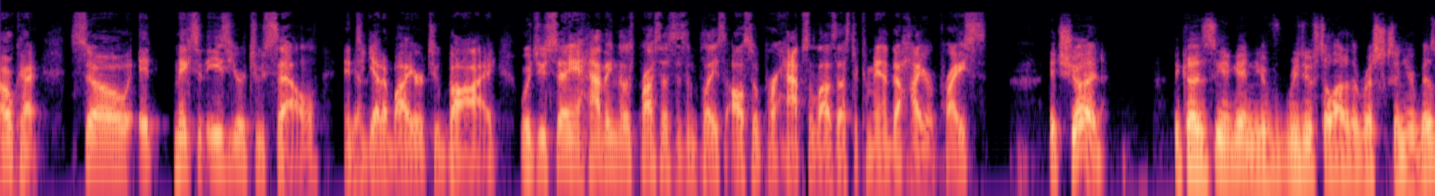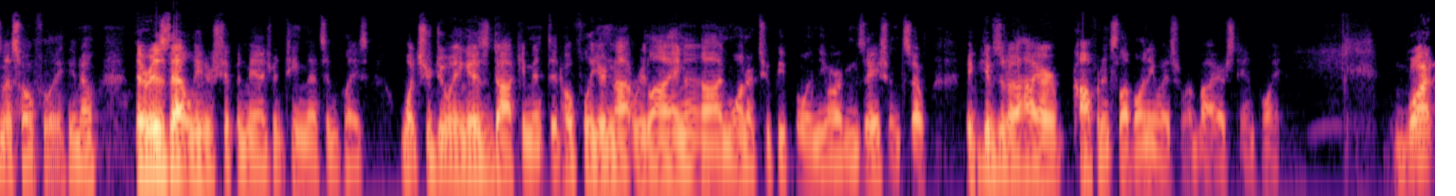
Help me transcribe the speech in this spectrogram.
Okay, so it makes it easier to sell and yeah. to get a buyer to buy. Would you say having those processes in place also perhaps allows us to command a higher price? It should, because again, you've reduced a lot of the risks in your business. Hopefully, you know there is that leadership and management team that's in place. What you're doing is documented. Hopefully, you're not relying on one or two people in the organization. So it gives it a higher confidence level, anyways, from a buyer standpoint. What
